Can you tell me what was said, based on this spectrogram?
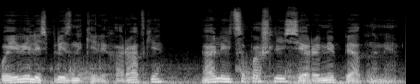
появились признаки лихорадки, а лица пошли серыми пятнами.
